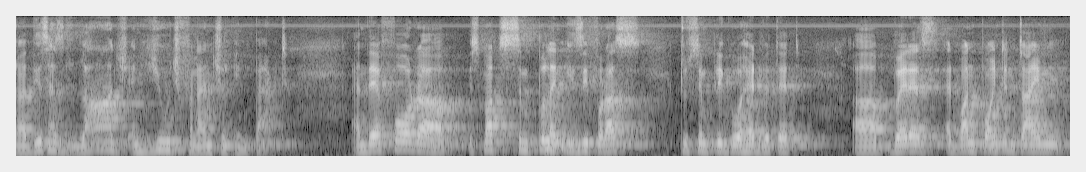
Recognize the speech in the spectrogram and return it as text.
uh, this has large and huge financial impact. And therefore, uh, it's not simple and easy for us to simply go ahead with it. Uh, whereas at one point in time,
